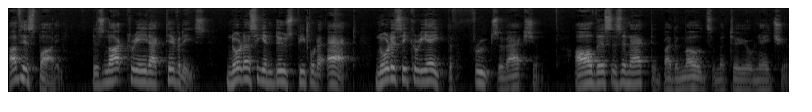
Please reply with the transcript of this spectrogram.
of his body, does not create activities, nor does he induce people to act, nor does he create the fruits of action. All this is enacted by the modes of material nature.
